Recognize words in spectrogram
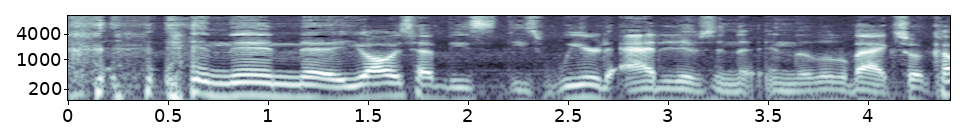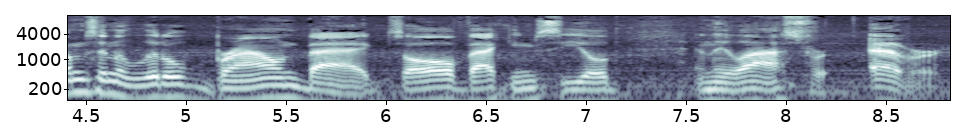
and then uh, you always have these these weird additives in the in the little bag. So it comes in a little brown bag. It's all vacuum sealed, and they last forever.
